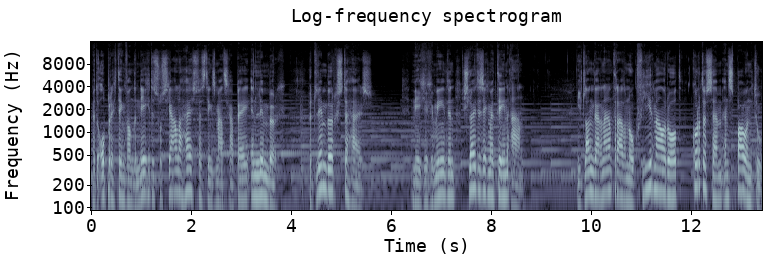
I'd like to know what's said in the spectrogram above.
met de oprichting van de negende sociale huisvestingsmaatschappij in Limburg, het Limburgste Huis. Negen gemeenten sluiten zich meteen aan. Niet lang daarna traden ook Viermaal Rood, Kortesem en Spouwen toe.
